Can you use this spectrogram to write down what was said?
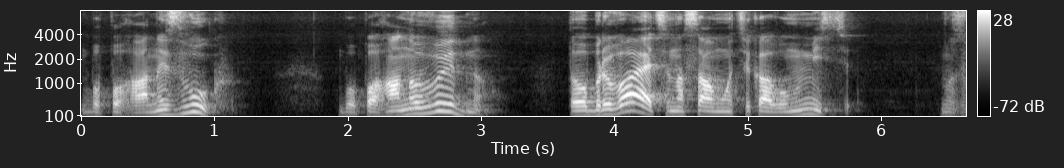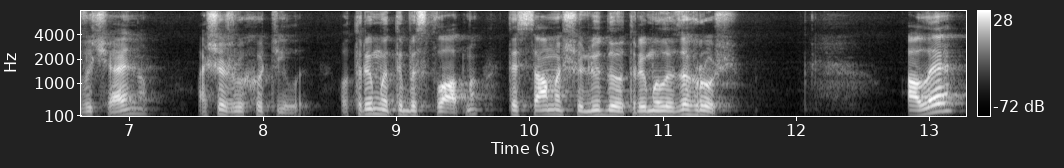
бо поганий звук, бо погано видно, та обривається на самому цікавому місці. Ну, звичайно. А що ж ви хотіли? Отримати безплатно те саме, що люди отримали за гроші. Але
